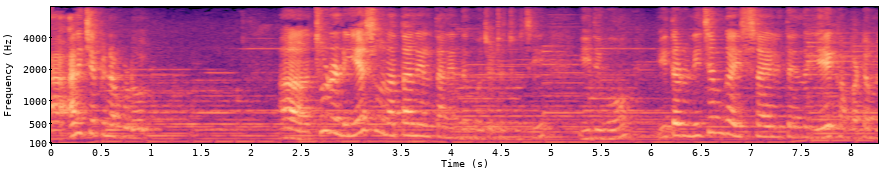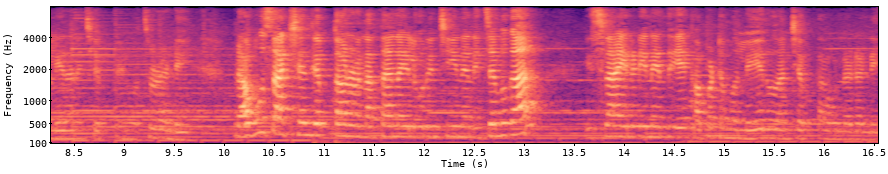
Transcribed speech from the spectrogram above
అని చెప్పినప్పుడు చూడండి యేసు నతానేలు తన ఇద్దరు వచ్చేట చూసి ఇదిగో ఇతడు నిజంగా ఇస్రాయేలీతో ఎందుకు ఏ కపటం లేదని చెప్పాను చూడండి ప్రభు సాక్ష్యం చెప్తా ఉన్నాడు నతానేలు గురించి. ఈయన నిజముగా ఇస్రాయేలుడి నేను ఏ కపటము లేదు అని చెప్తా ఉన్నాడండి.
